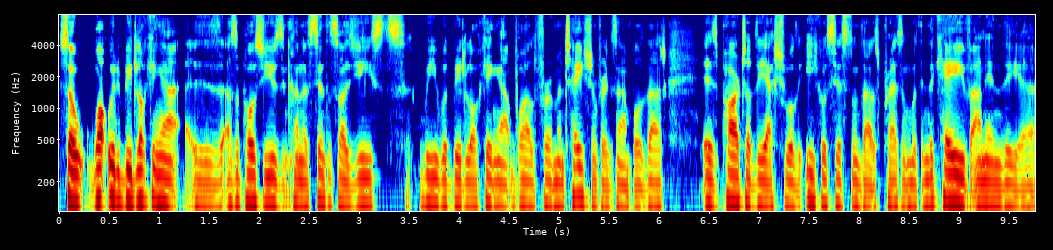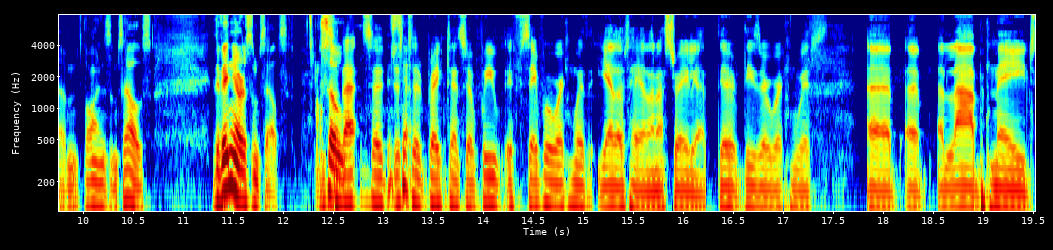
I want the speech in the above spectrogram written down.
So what we'd be looking at is, as opposed to using kind of synthesized yeasts, we would be looking at wild fermentation, for example, that is part of the actual ecosystem that is present within the cave and in the um, vines themselves, the vineyards themselves. So, so, that, so just so to break down, so if we, if say if we're working with Yellowtail in Australia, these are working with a, a, lab made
